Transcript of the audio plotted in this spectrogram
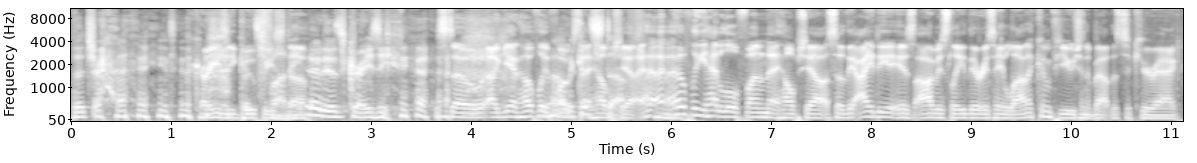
that's right. Crazy, goofy stuff. It is crazy. so again, hopefully, folks, that helps stuff. you. out. Ho- Hopefully, you had a little fun and that helps you out. So the idea is obviously there is a lot of confusion about the Secure Act.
